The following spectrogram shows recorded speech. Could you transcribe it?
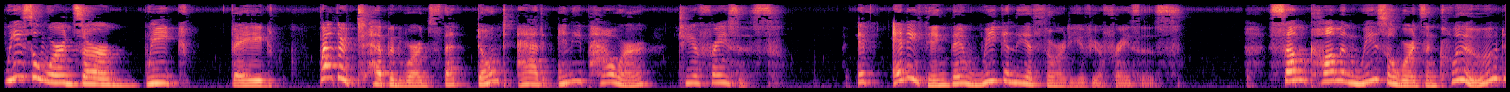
Weasel words are weak, vague, rather tepid words that don't add any power to your phrases. If anything, they weaken the authority of your phrases. Some common weasel words include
